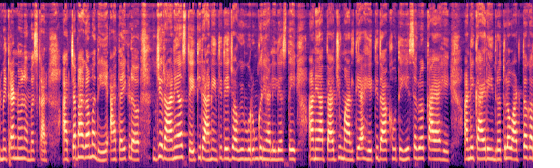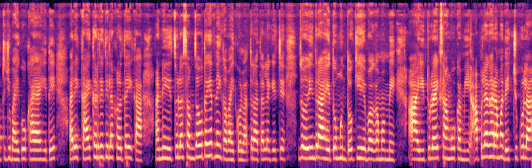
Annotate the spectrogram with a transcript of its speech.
मित्रांनो नमस्कार. आजच्या भागामध्ये आता इकडं जी राणी असते ती राणी तिथे जॉगिंग करून घरी आलेली असते आणि आता जी मालती आहे ती दाखवते हे सगळं काय आहे आणि काय रे इंद्र तुला वाटतं का तुझी बायको काय आहे ते? अरे काय करते तिला कळतं आहे का? आणि तुला समजावता येत नाही का बायकोला? तर आता लगेच जो इंद्र आहे तो म्हणतो की हे बघा मम्मी आई तुला एक सांगू का मी? आपल्या घरामध्ये चिकूला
